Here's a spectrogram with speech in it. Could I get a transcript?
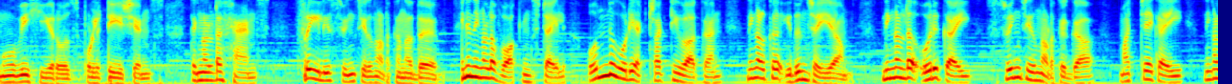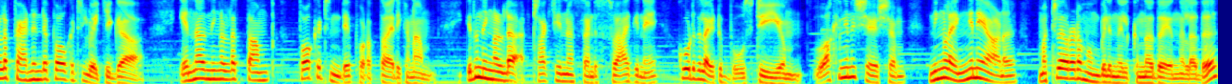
മൂവി ഹീറോസ് പൊളിറ്റീഷ്യൻസ് നിങ്ങളുടെ ഹാൻഡ്സ് ഫ്രീലി സ്വിങ് ചെയ്ത് നടക്കുന്നത്. ഇനി നിങ്ങളുടെ വാക്കിംഗ് സ്റ്റൈൽ ഒന്നുകൂടി അട്രാക്റ്റീവ് ആക്കാൻ നിങ്ങൾക്ക് ഇതും ചെയ്യാം. നിങ്ങളുടെ ഒരു കൈ സ്വിങ് ചെയ്ത് നടക്കുക. മറ്റേ കൈ നിങ്ങളുടെ പാന്റിന്റെ പോക്കറ്റിൽ വയ്ക്കുക. എന്നാൽ നിങ്ങളുടെ തമ്പ് പോക്കറ്റിന്റെ പുറത്തായിരിക്കണം. ഇത് നിങ്ങളുടെ അട്രാക്റ്റീവ്നെസ് ആൻഡ് സ്വാഗിനെ കൂടുതലായിട്ട് ബൂസ്റ്റ് ചെയ്യും. വാക്കിങ്ങിന് ശേഷം നിങ്ങൾ എങ്ങനെയാണ് മറ്റുള്ളവരുടെ മുമ്പിൽ നിൽക്കുന്നത് എന്നുള്ളത്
